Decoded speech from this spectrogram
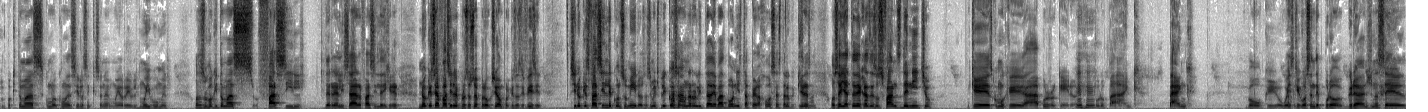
un poquito más, ¿cómo, ¿cómo decirlo sin que suene muy horrible? Muy boomer. O sea, es un poquito más fácil de realizar, fácil de digerir. No que sea fácil el proceso de producción, porque eso es difícil. Sino que es fácil de consumir, o sea, ¿sí me explico? O sea, una rolita de Bad Bunny está pegajosa, está lo que quieras. O sea, ya te dejas de esos fans de nicho, que es como que, ah, puro rockero, Ujú. puro punk, punk. O que güeyes que gocen de puro grunge, no sé,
